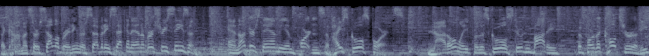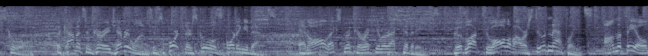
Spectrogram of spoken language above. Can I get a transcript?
The Comets are celebrating their 72nd anniversary season and understand the importance of high school sports not only for the school's student body, but for the culture of each school. The Comets encourage everyone to support their school's sporting events and all extracurricular activities. Good luck to all of our student athletes on the field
